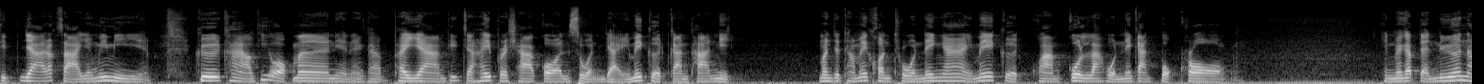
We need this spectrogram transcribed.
ติดยารักษายังไม่มี คือข่าวที่ออกมาเนี่ยนะครับพยายามที่จะให้ประชากรส่วนใหญ่ไม่เกิดการพานิกมันจะทำให้คอนโทรลได้ง่าย ไม่เกิดความกลาหลในการปกครอง เห็นไหมครับแต่เนื้อใน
